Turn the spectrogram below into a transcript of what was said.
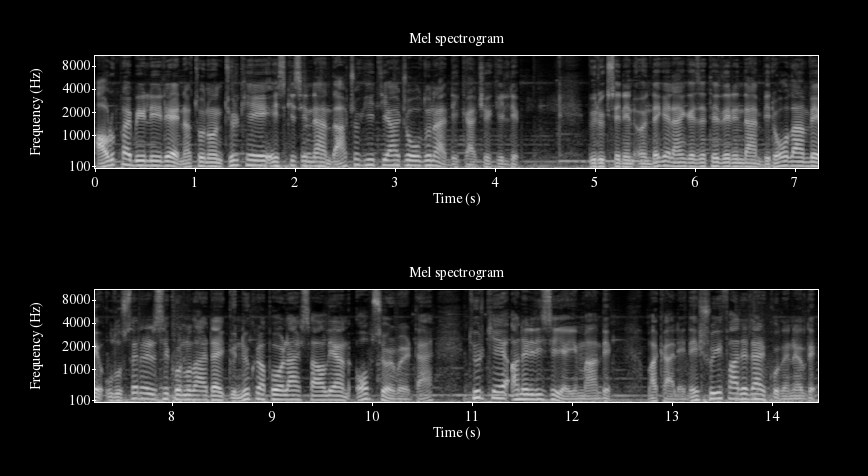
Avrupa Birliği ile NATO'nun Türkiye'ye eskisinden daha çok ihtiyacı olduğuna dikkat çekildi. Brüksel'in önde gelen gazetelerinden biri olan ve uluslararası konularda günlük raporlar sağlayan Observer'da Türkiye analizi yayınlandı. Makalede şu ifadeler kullanıldı.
